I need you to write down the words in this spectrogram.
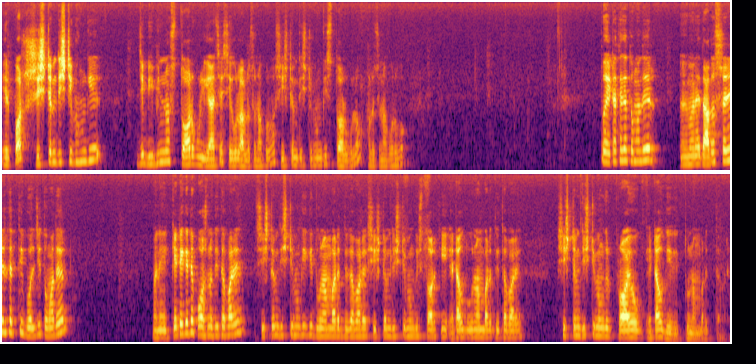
এরপর সিস্টেম দৃষ্টিভঙ্গির যে বিভিন্ন স্তরগুলি আছে সেগুলো আলোচনা করব। সিস্টেম দৃষ্টিভঙ্গির স্তরগুলো আলোচনা করব। তো এটা থেকে তোমাদের মানে দ্বাদশ শ্রেণির ক্ষেত্রেই বলছি, তোমাদের মানে কেটে কেটে প্রশ্ন দিতে পারে। সিস্টেম দৃষ্টিভঙ্গি কি দু নম্বরের দিতে পারে? সিস্টেম দৃষ্টিভঙ্গির স্তর কি? এটাও দু নম্বরের দিতে পারে। সিস্টেম দৃষ্টিভঙ্গির প্রয়োগ, এটাও দিয়ে দি- দু নম্বরে দিতে পারে।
